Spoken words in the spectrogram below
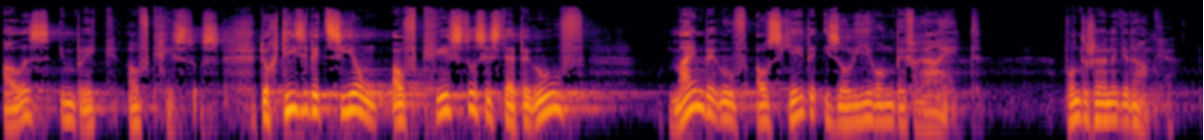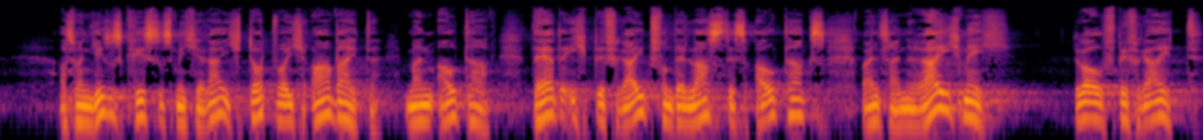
alles im Blick auf Christus. Durch diese Beziehung auf Christus ist der Beruf mein Beruf aus jeder Isolierung befreit. Wunderschöner Gedanke. Also wenn Jesus Christus mich erreicht, dort wo ich arbeite, in meinem Alltag, werde ich befreit von der Last des Alltags, weil sein Reich mich, Rolf, befreit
